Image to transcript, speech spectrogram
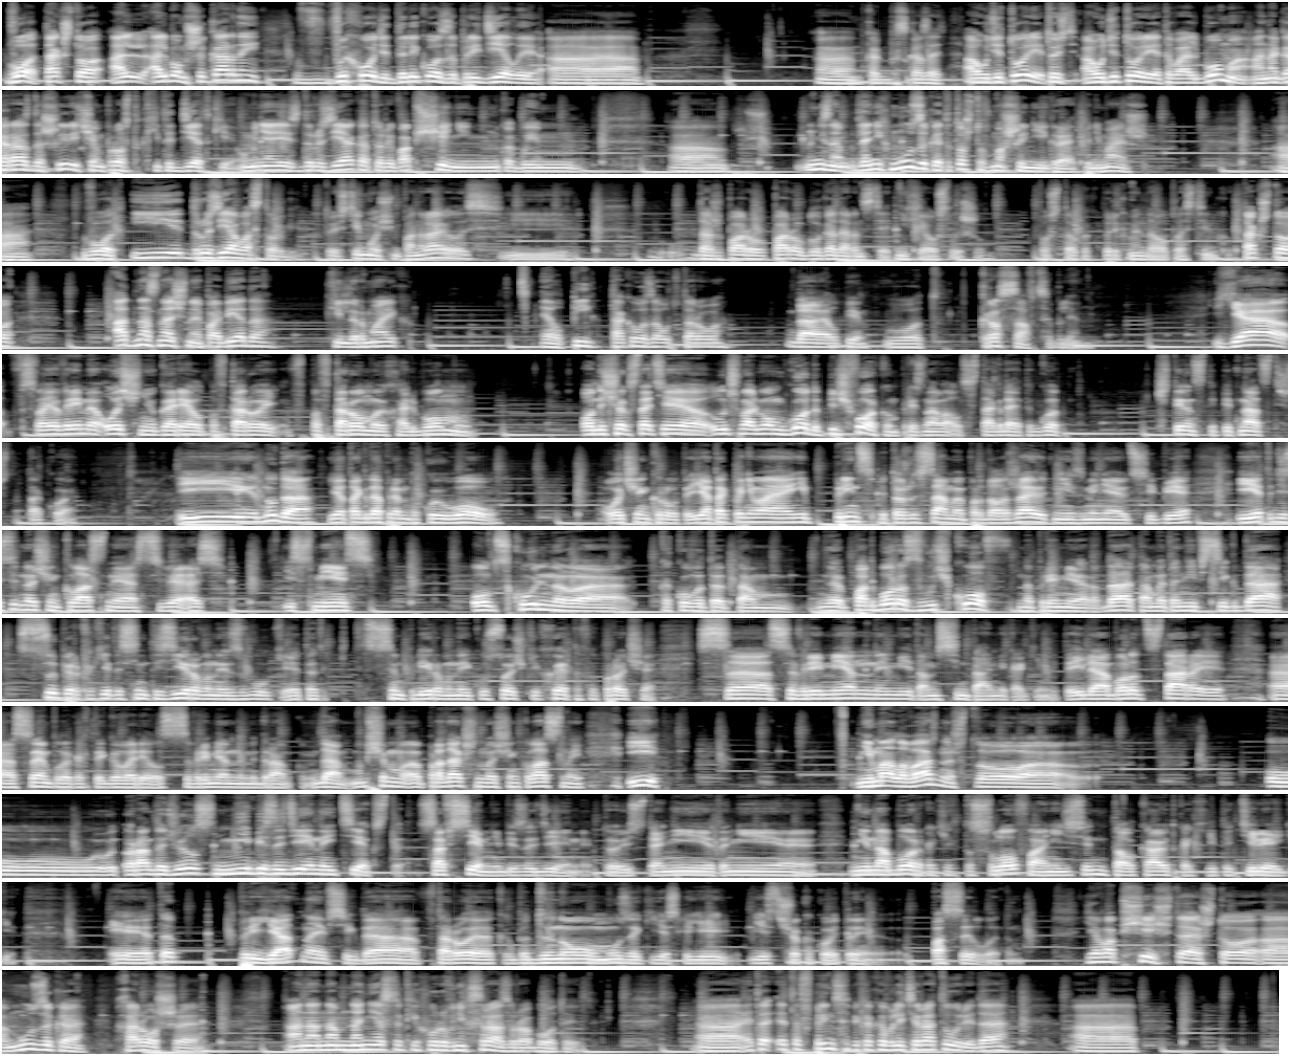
Вот, так что аль- альбом шикарный, выходит далеко за пределы а, э, как бы сказать, аудитории, то есть аудитория этого альбома, она гораздо шире, чем просто какие-то детки. У меня есть друзья, которые вообще не, ну, как бы им, э, ну, не знаю, для них музыка это то, что в машине играет, понимаешь? А, вот, и друзья в восторге, то есть им очень понравилось, и даже пару, пару благодарностей от них я услышал после того, как порекомендовал пластинку. Так что однозначная победа, Киллер Майк, LP, так его зовут второго. Да, LP. Вот. Красавцы, блин. Я в свое время очень угорел по, второй, по второму их альбому. Он еще, кстати, лучшим альбомом года Pitchfork'ом признавался тогда. Это год 14-15, что-то такое. И, ну да, я тогда прям такой, вау, очень круто. Я так понимаю, они, в принципе, то же самое продолжают, не изменяют себе. И это действительно очень классная связь и смесь олдскульного какого-то там э, подбора звучков, например, да, там это не всегда супер какие-то синтезированные звуки, это сэмплированные кусочки хэтов и прочее, с современными там синтами какими-то, или наоборот старые э, сэмплы, как ты говорил, с современными драмками. Да, в общем, э, продакшн очень классный, и немаловажно, что у Ранда Джилс не безыдейные тексты, совсем не безыдейные. То есть они это не, не набор каких-то слов, а они действительно толкают какие-то телеги. И это приятное всегда второе как бы дно у музыки, если ей есть еще какой-то посыл в этом. Я вообще считаю, что э, музыка хорошая, она нам на нескольких уровнях сразу работает. Э, это, это в принципе как и в литературе, да. Э,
